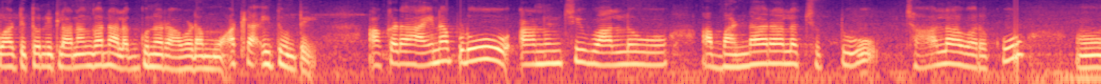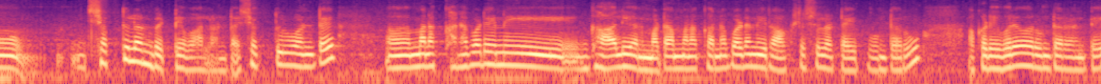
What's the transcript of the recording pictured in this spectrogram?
వాటితో ఇట్లా అనంగానే అలగ్గున రావడము అట్లా అవుతుంటాయి అక్కడ అయినప్పుడు ఆ నుంచి వాళ్ళు ఆ బండారాల చుట్టూ చాలా వరకు శక్తులను పెట్టేవాళ్ళంట. శక్తులు అంటే మనకు కనబడని గాలి అనమాట మనకు కనబడని రాక్షసుల టైప్ ఉంటారు. అక్కడ ఎవరెవరు ఉంటారంటే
